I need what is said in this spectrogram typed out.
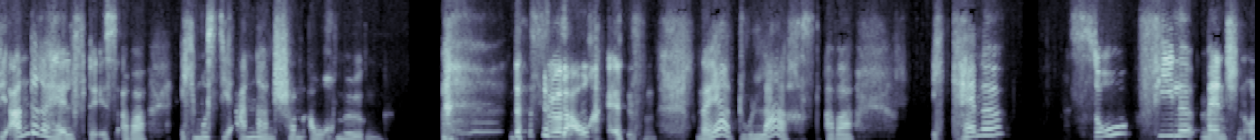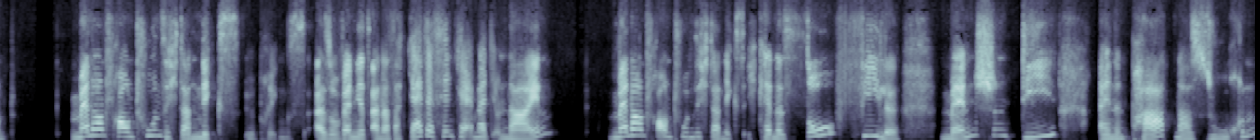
Die andere Hälfte ist aber, ich muss die anderen schon auch mögen. Das würde auch helfen. Naja, du lachst, aber ich kenne so viele Menschen und Männer und Frauen tun sich da nichts übrigens. Also wenn jetzt einer sagt, ja, das sind ja immer die, nein, Männer und Frauen tun sich da nichts. Ich kenne so viele Menschen, die einen Partner suchen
